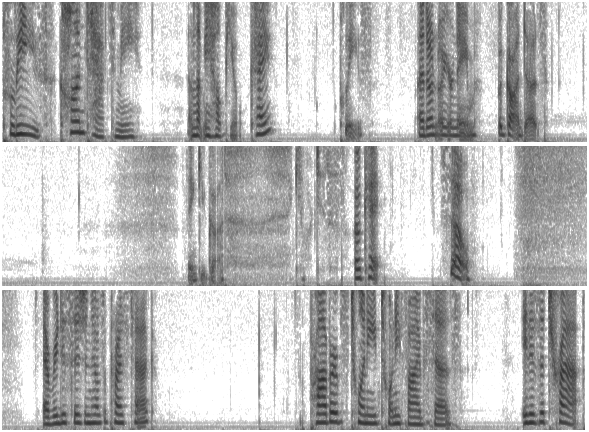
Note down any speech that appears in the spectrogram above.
Please contact me and let me help you, okay? Please. I don't know your name, but God does. Thank you, God. Thank you, Lord Jesus. Okay. So, every decision has a price tag. Proverbs 20 25 says, It is a trap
